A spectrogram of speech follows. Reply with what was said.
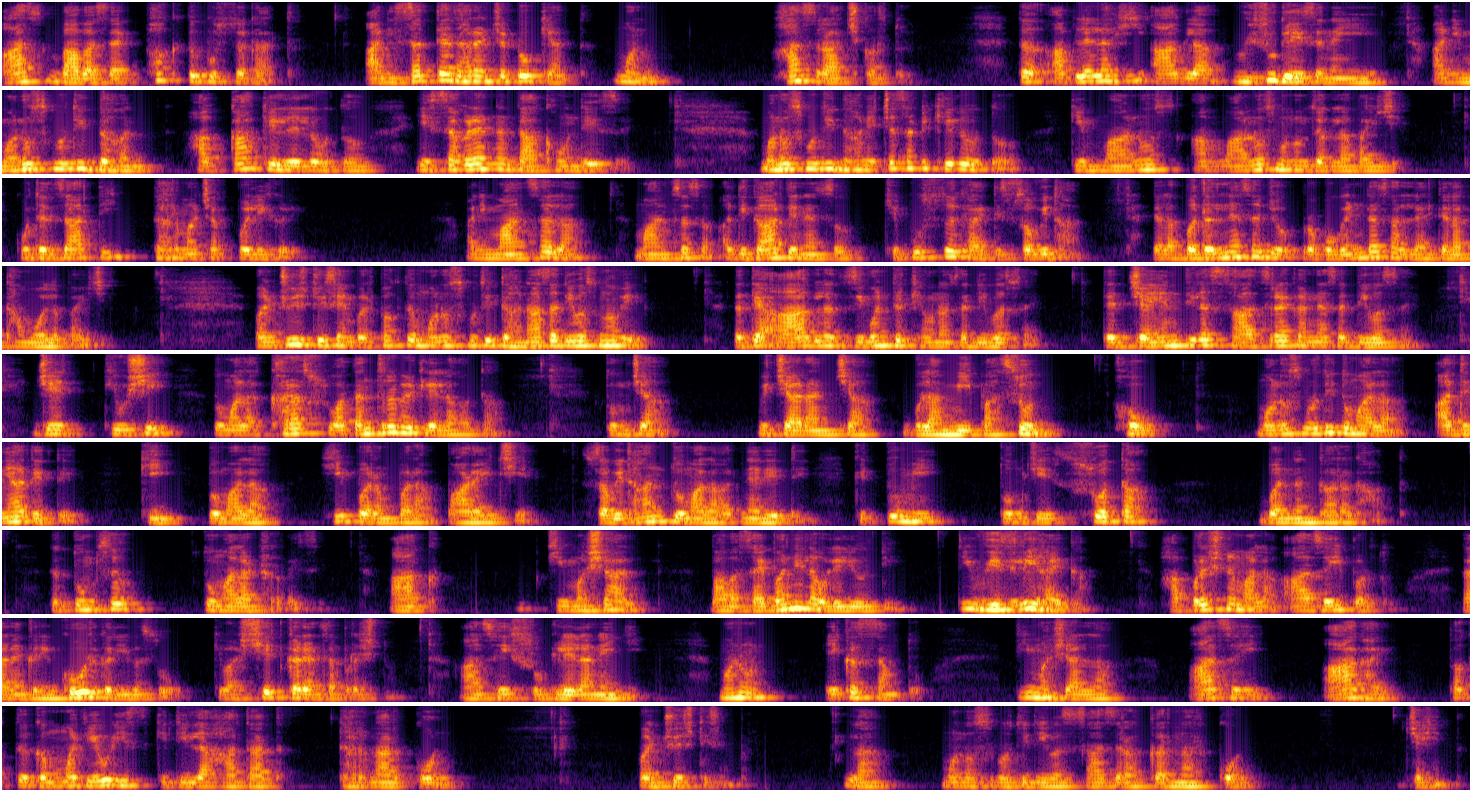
आज बाबासाहेब फक्त पुस्तकात आणि सत्याधाऱ्यांच्या डोक्यात म्हणून हाच राज करतोय. तर आपल्याला ही आगला विसू द्यायचं नाही आहे आणि मनुस्मृती दहन हा का केलेलं होतं हे सगळ्यांना दाखवून द्यायचं आहे मनुस्मृती दहन याच्यासाठी केलं होतं की माणूस हा माणूस म्हणून जगला पाहिजे कोणत्या जाती धर्माच्या पलीकडे. आणि माणसाला माणसाचा अधिकार देण्याचं जे पुस्तक आहे ते संविधान त्याला बदलण्याचा जो प्रोपोगेंडा चालला आहे त्याला थांबवलं पाहिजे. पंचवीस डिसेंबर फक्त मनुस्मृती धनाचा दिवस नव्हे तर त्या आगला जिवंत ठेवण्याचा दिवस आहे. त्या जयंतीला साजरा करण्याचा दिवस आहे. जे दिवशी तुम्हाला खरा स्वातंत्र्य भेटलेला होता तुमच्या विचारांच्या गुलामीपासून हो मनुस्मृती तुम्हाला आज्ञा देते की तुम्हाला ही परंपरा पाळायची आहे. संविधान तुम्हाला आज्ञा देते की तुम्ही तुमचे स्वतः बंधनकारक आहात. तर तुमचं तुम्हाला ठरवायचं आग जी मशाल बाबासाहेबांनी लावलेली होती ती विजली आहे का? हा प्रश्न मला आजही पडतो. कारण कधी गोरगरीब असो किंवा शेतकऱ्यांचा प्रश्न आजही सुटलेला नाही म्हणून एकच सांगतो ती मशालला आजही आग आहे. फक्त गंमत एवढीच की तिला हातात धरणार कोण? पंचवीस डिसेंबरला मनुस्मृती दिवस साजरा करणार कोण? जय हिंद.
